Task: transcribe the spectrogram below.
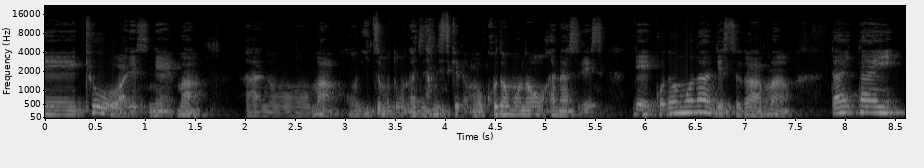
えー今日はですね、まあ、あのーまあ、いつもと同じなんですけども、子供のお話です。で、子供なんですが、まあ、大体、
